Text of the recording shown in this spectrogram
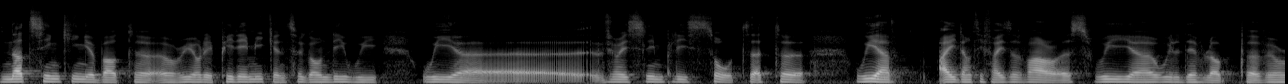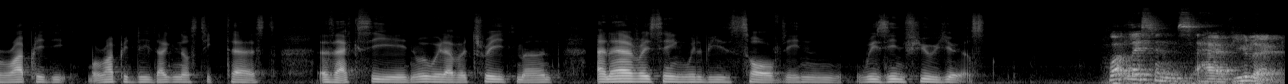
not thinking about uh, a real epidemic, and secondly, we we uh, very simply thought that uh, we have identified the virus, we uh, will develop very rapidly, rapidly diagnostic test, a vaccine, we will have a treatment, and everything will be solved in within few years. What lessons have you learned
